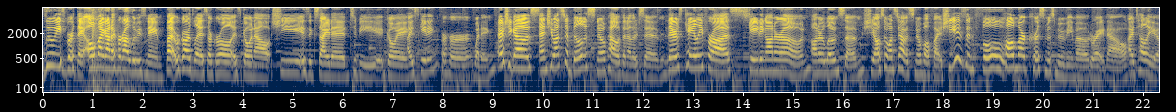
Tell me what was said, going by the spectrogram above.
Louie's birthday. Oh my God, I forgot Louie's name. But regardless, our girl is going out. She is excited to be going ice skating for her wedding. There she goes. And she wants to build a snow pal with another sim. There's Kaylee Frost skating on her own, on her lonesome. She also wants to have a snowball fight. She is in full Hallmark Christmas movie mode right now, I tell you.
